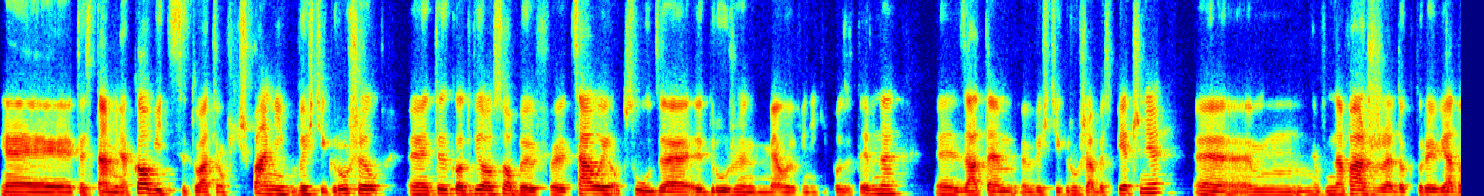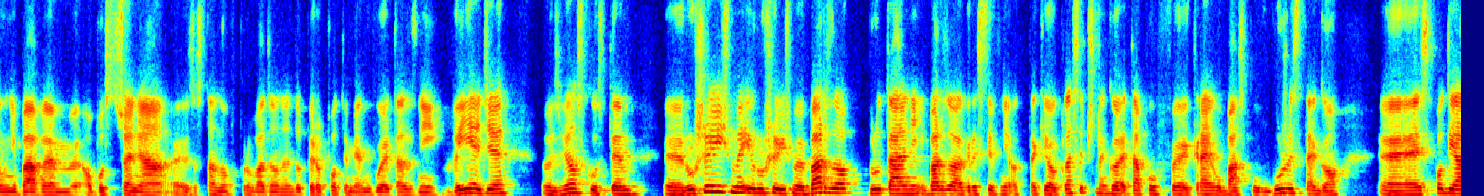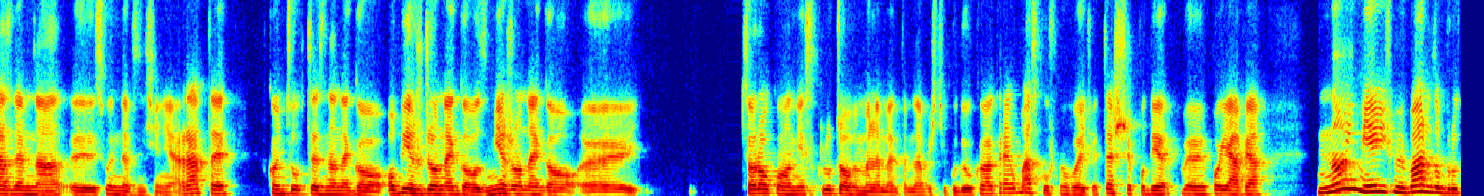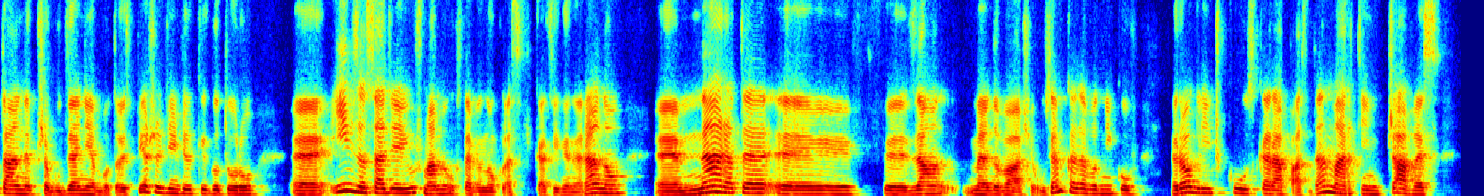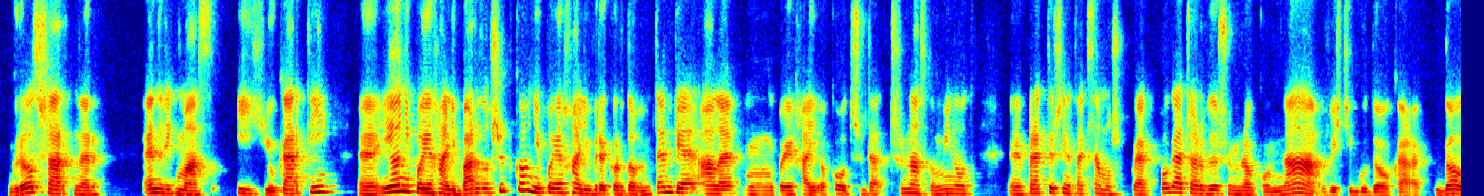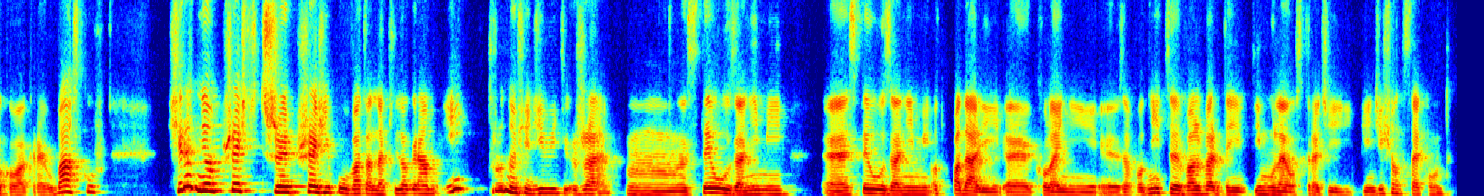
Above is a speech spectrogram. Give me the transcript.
e, testami na COVID, sytuacją w Hiszpanii. Wyścig ruszył. Tylko dwie osoby w całej obsłudze drużyn miały wyniki pozytywne, zatem wyścig rusza bezpiecznie. E, w Nawarze, do której wjadą niebawem obostrzenia, zostaną wprowadzone dopiero po tym, jak Vuelta z niej wyjedzie. W związku z tym ruszyliśmy i ruszyliśmy bardzo brutalnie i bardzo agresywnie od takiego klasycznego etapu w kraju Basków górzystego z podjazdem na słynne wzniesienie Raty w końcówce znanego objeżdżonego, zmierzonego. E, co roku on jest kluczowym elementem na wyścigu dookoła kraju Basków, no wiecie, też się e, pojawia. No i mieliśmy bardzo brutalne przebudzenie, bo to jest pierwszy dzień wielkiego turu e, i w zasadzie już mamy ustawioną klasyfikację generalną. Na ratę zameldowała się ósemka zawodników, Roglic, Kus, Carapaz, Dan Martin, Chavez, Gross Schartner, Enric Mas i Hugh Carty. E, I oni pojechali bardzo szybko, nie pojechali w rekordowym tempie, ale mm, pojechali około 13 minut, e, praktycznie tak samo szybko jak Pogaczar w zeszłym roku na wyścigu dookoła, dookoła kraju Basków. Średnio 6,3, 6,5 W na kilogram i trudno się dziwić, że mm, z tyłu za nimi, e, z tyłu za nimi odpadali kolejni zawodnicy. Valverde i Dimulę stracili 50 sekund.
